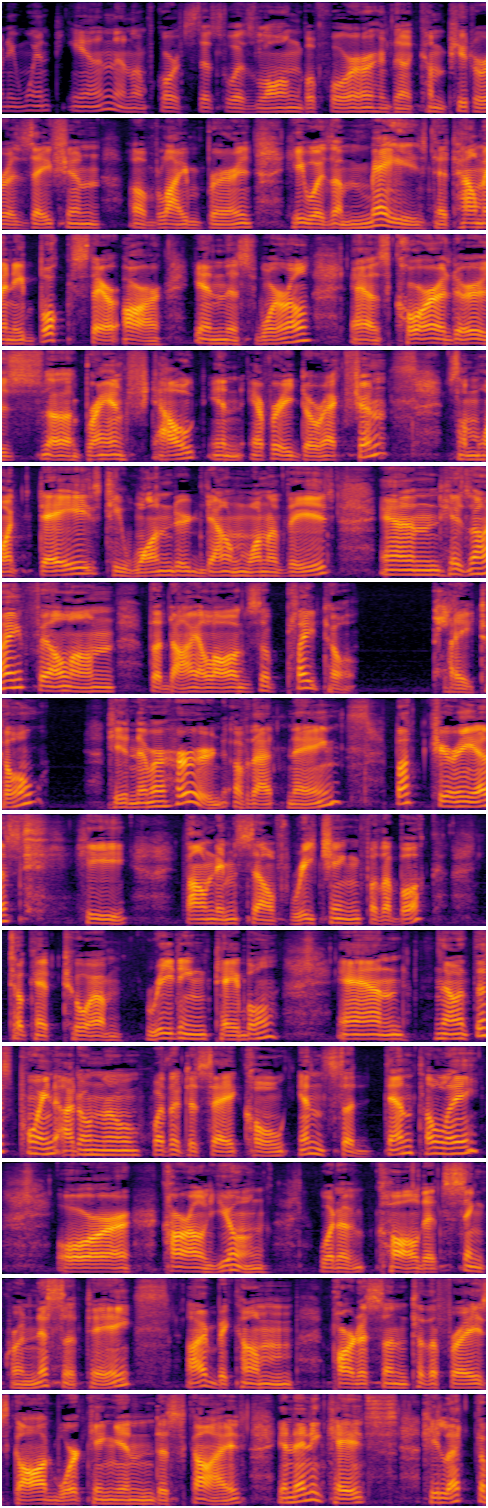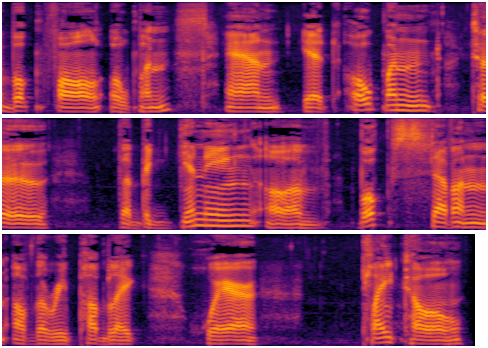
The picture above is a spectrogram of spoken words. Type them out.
When he went in, and of course, this was long before the computerization of libraries, he was amazed at how many books there are in this world as corridors uh, branched out in every direction. Somewhat dazed, he wandered down one of these, and his eye fell on the dialogues of Plato. Plato? He had never heard of that name, but curious, he found himself reaching for the book, took it to a reading table, and now at this point, I don't know whether to say coincidentally or Carl Jung would have called it synchronicity. I've become partisan to the phrase God working in disguise. In any case, he let the book fall open and it opened to the beginning of Book Seven of the Republic, where Plato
